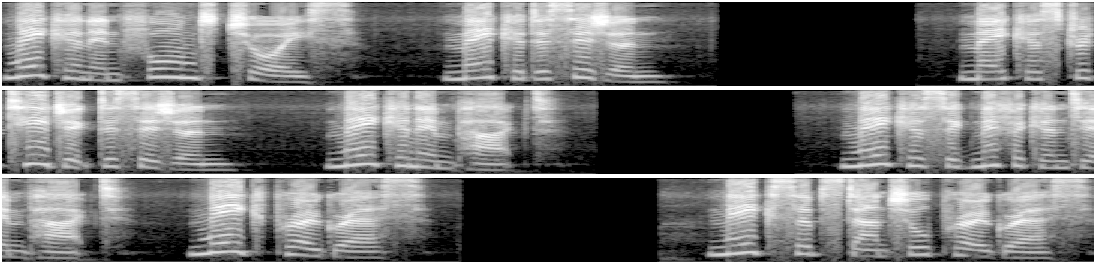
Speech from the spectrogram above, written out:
Make an informed choice. Make a decision. Make a strategic decision. Make an impact. Make a significant impact. Make progress. Make substantial progress.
